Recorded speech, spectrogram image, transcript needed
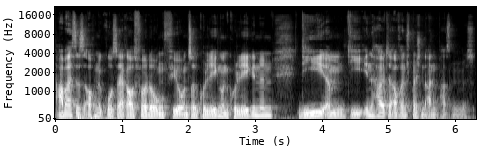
Aber es ist auch eine große Herausforderung für unsere Kollegen und Kolleginnen, die ähm, die Inhalte auch entsprechend anpassen müssen.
